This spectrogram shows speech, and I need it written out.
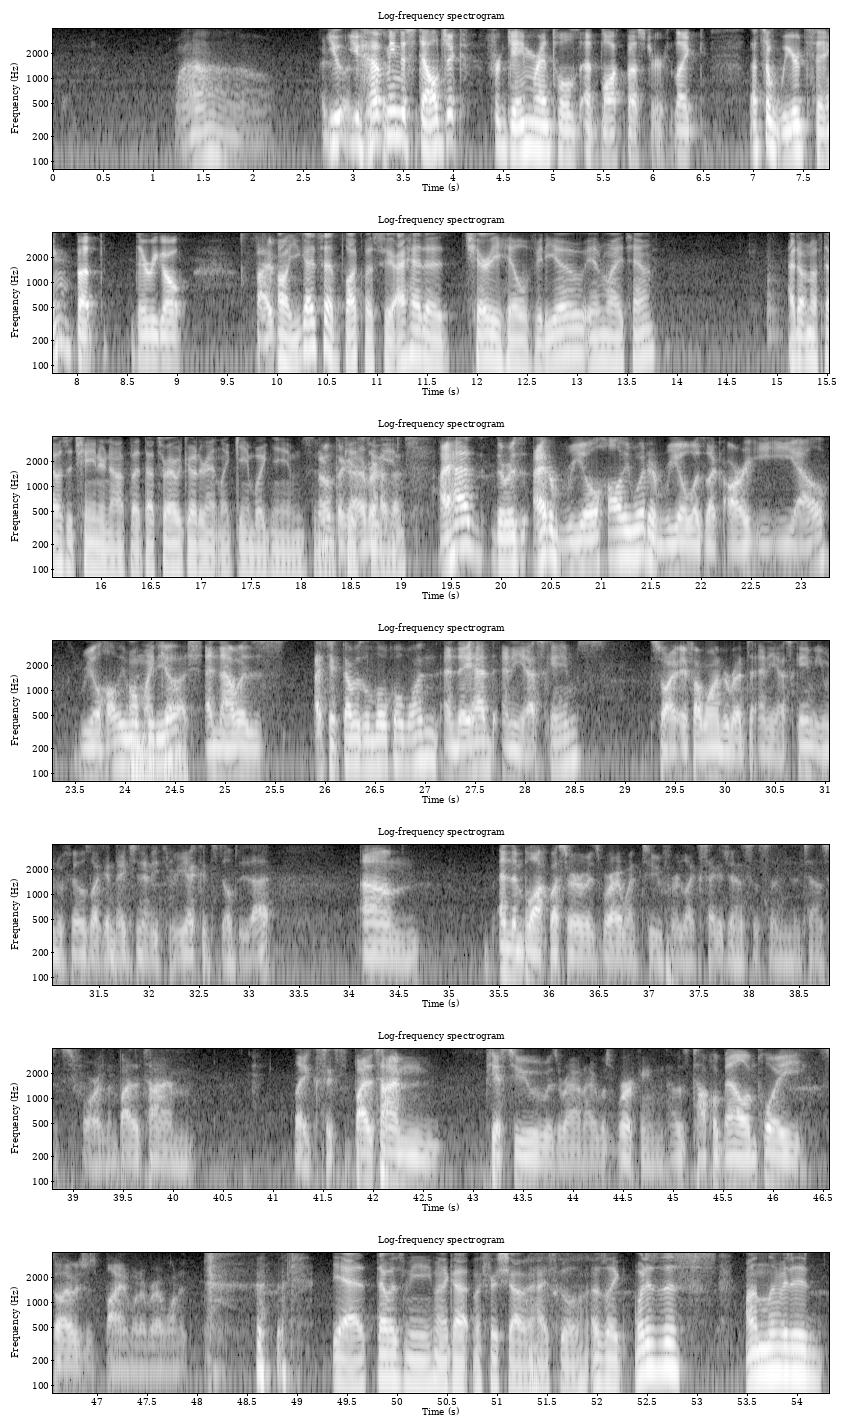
Wow. You you have me nostalgic for game rentals at Blockbuster. Like that's a weird thing, but there we go. Five. Oh, you guys have Blockbuster. I had a Cherry Hill video in my town. I don't know if that was a chain or not, but that's where I would go to rent like Game Boy games I don't think I PS2 ever had games. that. I had there was I had a real Hollywood and real was like R E E L real Hollywood Oh my video, gosh. and that was I think that was a local one, and they had NES games. So I, if I wanted to rent an NES game, even if it was like in 1993, I could still do that. Um, and then Blockbuster is where I went to for like Sega Genesis and Nintendo 64. And then by the time, like six, by the time PS2 was around, I was working. I was a Taco Bell employee, so I was just buying whatever I wanted. Yeah, that was me when I got my first job in high school. I was like, "What is this unlimited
